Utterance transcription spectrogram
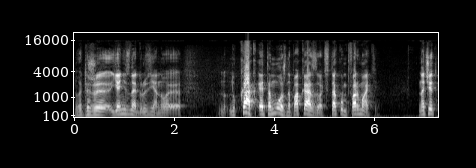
Ну это же, я не знаю, друзья, но, э, ну, ну как это можно показывать в таком формате? Значит,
